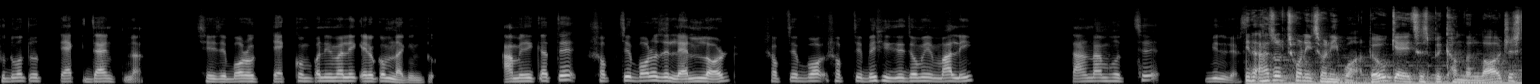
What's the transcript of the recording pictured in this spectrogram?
শুধুমাত্র ট্যাক জায়ান্ট না সেই যে বড় ট্যাক কোম্পানির মালিক এরকম না কিন্তু। আমেরিকাতে সবচেয়ে বড় যে ল্যান্ডলর্ড সবচেয়ে সবচেয়ে বেশি যে জমির মালিক তার নাম হচ্ছে And as of 2021, Bill Gates has become the largest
